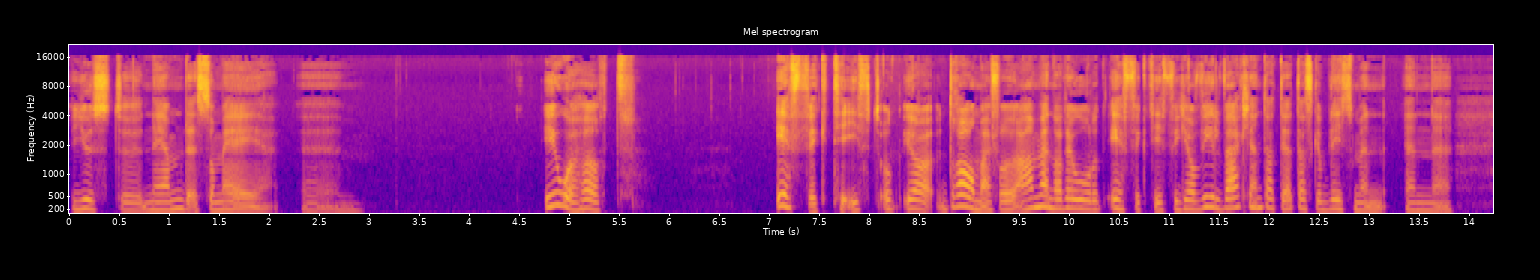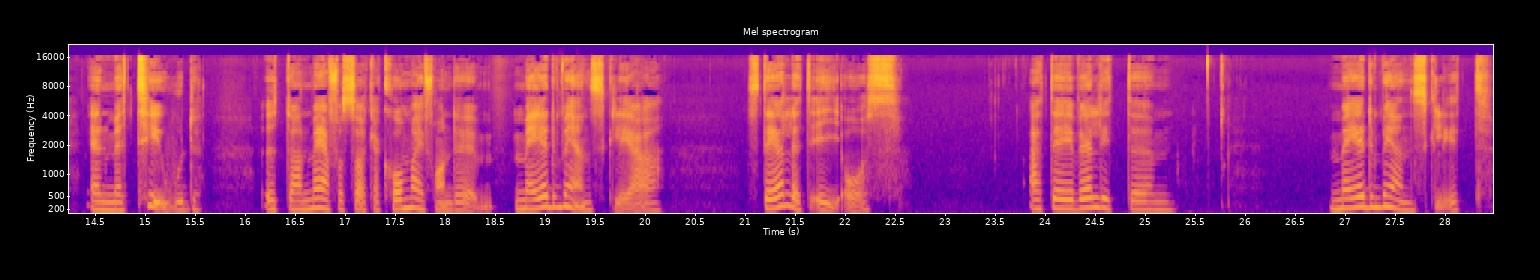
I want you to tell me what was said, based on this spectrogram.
just uh, nämnde som är uh, oerhört effektivt. Och jag drar mig för att använda det ordet effektivt för jag vill verkligen inte att detta ska bli som en, en uh, en metod utan mer försöka komma ifrån det medmänskliga stället i oss. Att det är väldigt ehm, medmänskligt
